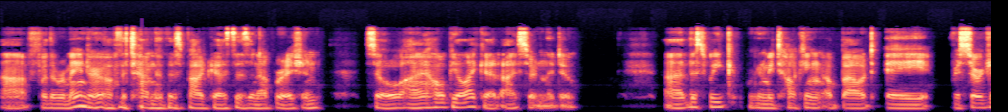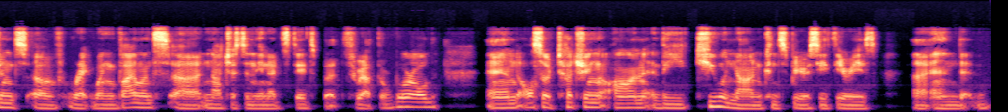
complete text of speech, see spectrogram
uh, for the remainder of the time that this podcast is in operation. So I hope you like it. I certainly do. Uh, this week, we're going to be talking about a resurgence of right wing violence, uh, not just in the United States, but throughout the world, and also touching on the QAnon conspiracy theories uh, and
